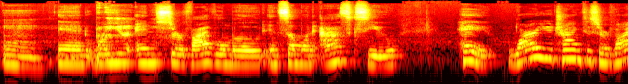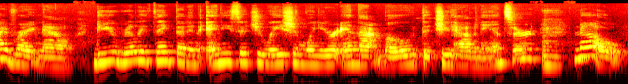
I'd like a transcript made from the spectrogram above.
Mm. And when you're in survival mode and someone asks you hey why are you trying to survive right now? Do you really think that in any situation when you're in that mode that you'd have an answer? Mm-hmm. No.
